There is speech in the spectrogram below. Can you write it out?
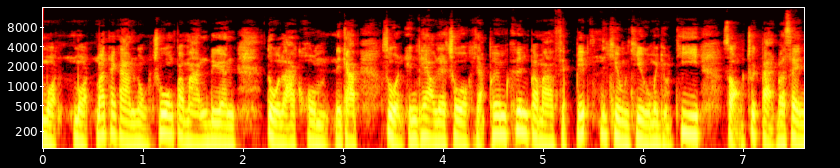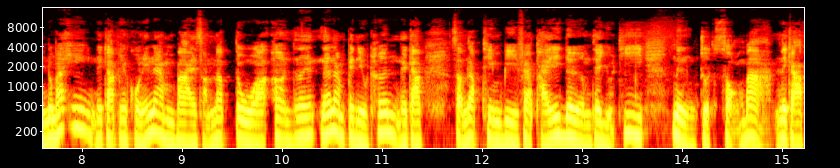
หมดหมดมาตรการลงช่วงประมาณเดือนตุลาคมนะครับส่วน NPL ratio ขยับเพิ่มขึ้นประมาณ 10 bip ใน QoQ มาอยู่ที่ 2.8%โนมูระเองนะครับยังคงแนะนำ buy สำหรับตัวเออแนะนำเป็น neutral นะครับสำหรับทีม B fair price เดิมจะอยู่ที่ 1.2 บาทนะครับ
